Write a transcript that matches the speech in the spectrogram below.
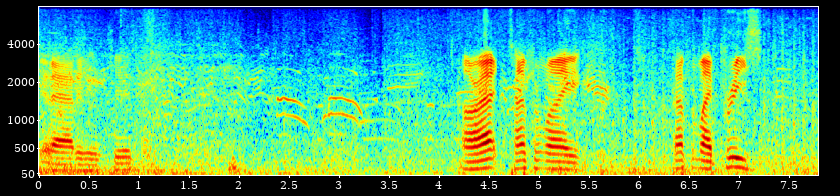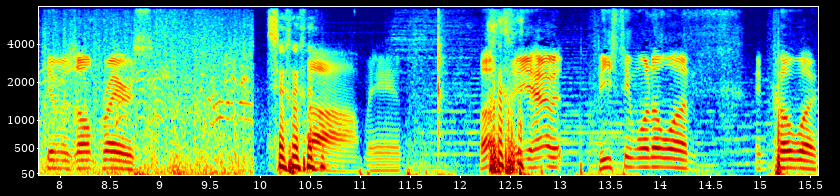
Get out of here, kid. Alright, time for my time for my priest. Give him his own prayers. Aw, man. Well, there you have it. Beasting 101 in CoH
